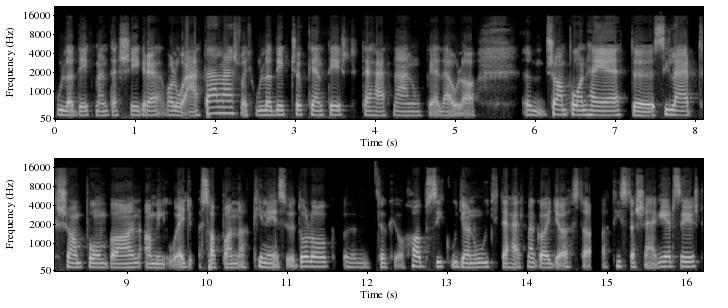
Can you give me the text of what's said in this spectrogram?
hulladékmentességre való átállást, vagy hulladékcsökkentést, tehát nálunk például a sampon helyett szilárd sampon van, ami egy szappannak kinéző dolog, tök jó habzik ugyanúgy, tehát megadja azt a, a tisztaságérzést.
